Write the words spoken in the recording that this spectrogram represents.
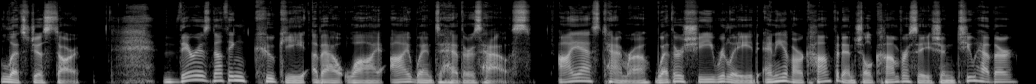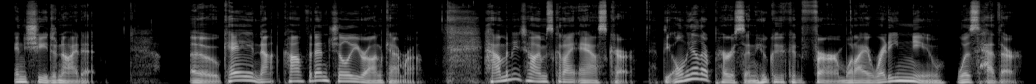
Let's just start. There is nothing kooky about why I went to Heather's house. I asked Tamra whether she relayed any of our confidential conversation to Heather, and she denied it. Okay, not confidential, you're on camera. How many times could I ask her? The only other person who could confirm what I already knew was Heather.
